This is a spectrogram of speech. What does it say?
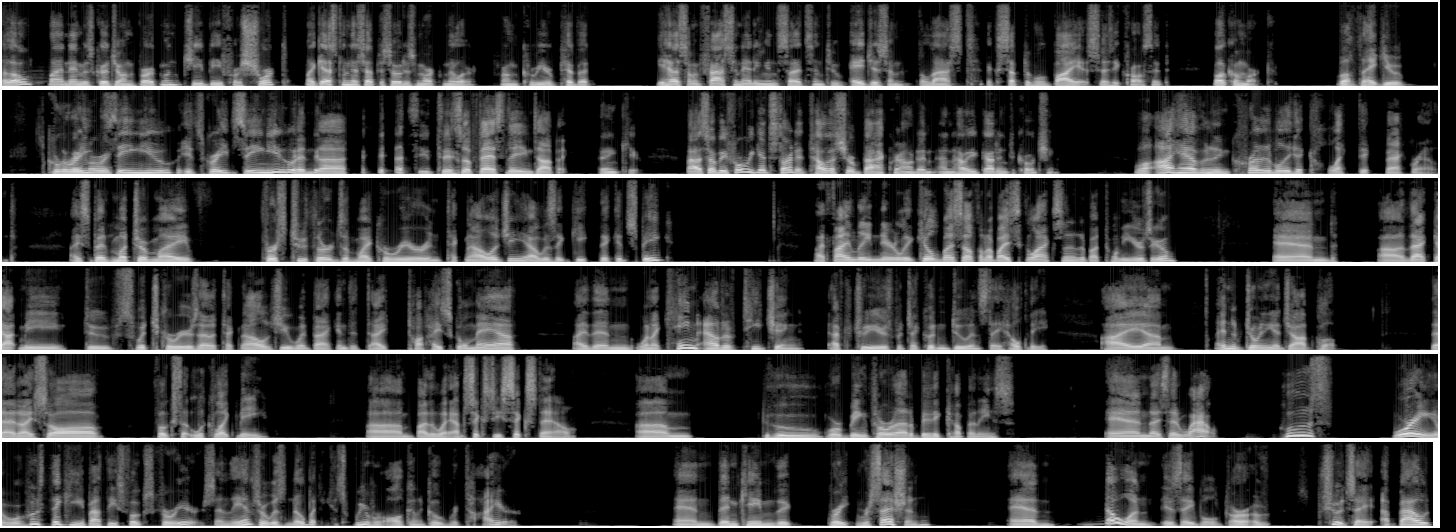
Hello, my name is Gudjon Bergmann, GB for short. My guest in this episode is Marc Miller from Career Pivot. He has some fascinating insights into ageism, the last acceptable bias, as he calls it. Welcome, Marc. Well, thank you. It's great seeing you. It's great seeing you, and uh, yes, you too. It's a fascinating topic. Thank you. Uh, so, before we get started, tell us your background and, and how you got into coaching. Well, I have an incredibly eclectic background. I spent much of my first two thirds of my career in technology. I was a geek that could speak. I finally nearly killed myself in a bicycle accident about 20 years ago. And uh, that got me to switch careers out of technology, went back into, I taught high school math. I then, when I came out of teaching after two years, which I couldn't do and stay healthy, I, um, I ended up joining a job club that I saw folks that looked like me. Um, by the way, I'm 66 now, um, who were being thrown out of big companies. And I said, wow, who's worrying or who's thinking about these folks' careers? And the answer was nobody, because we were all going to go retire. And then came the Great Recession, and no one is able, or should say, about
